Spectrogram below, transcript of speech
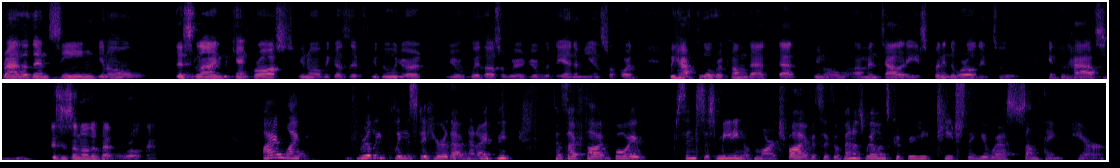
rather than seeing you know this line we can't cross, you know, because if you do, you're you're with us or we're, you're with the enemy and so forth. We have to overcome that that you know uh, mentality, splitting the world into into halves. This is another type of world now. I'm like really pleased to hear that, and I think as I've thought, boy, since this meeting of March 5, it's like the Venezuelans could really teach the US something here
